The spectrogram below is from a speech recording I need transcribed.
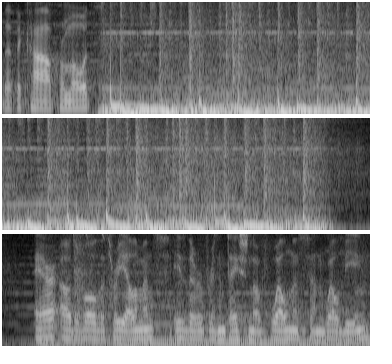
that the car promotes. Air, out of all the three elements, is the representation of wellness and well-being.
